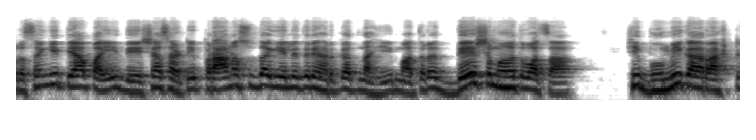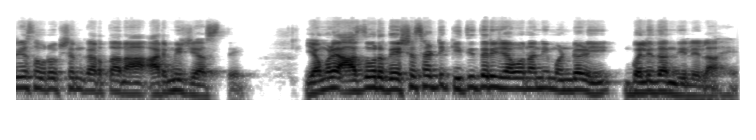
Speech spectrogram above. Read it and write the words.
प्रसंगी त्यापायी देशासाठी प्राणसुद्धा गेले तरी हरकत नाही मात्र देश महत्त्वाचा ही भूमिका राष्ट्रीय संरक्षण करताना आर्मीची असते. यामुळे आजवर देशासाठी कितीतरी जवानांनी मंडळी बलिदान दिलेलं आहे.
